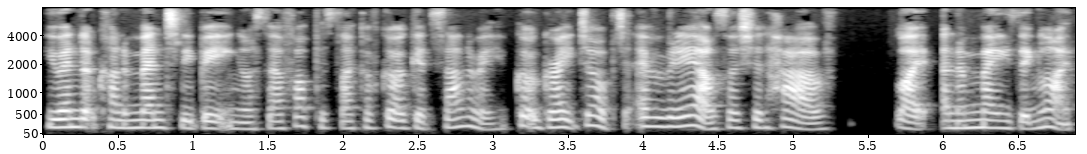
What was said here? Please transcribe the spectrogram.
You end up kind of mentally beating yourself up. It's like I've got a good salary, I've got a great job. To everybody else, I should have like an amazing life,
